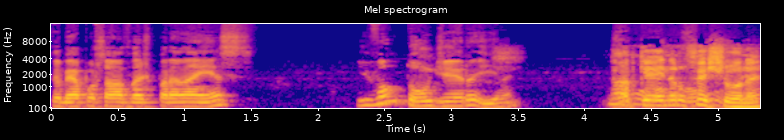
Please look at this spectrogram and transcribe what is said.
também apostar no Atlético Paranaense e voltou um dinheiro aí, né? Não, porque ainda não fechou, né?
